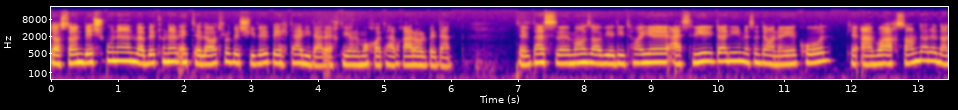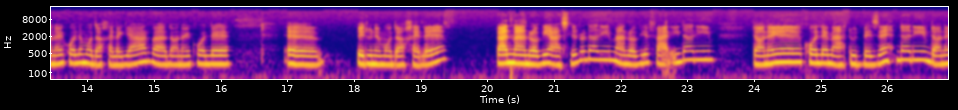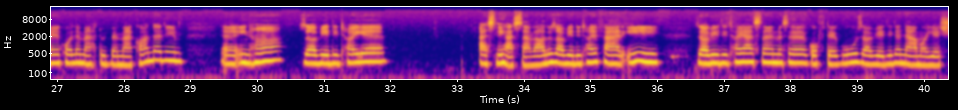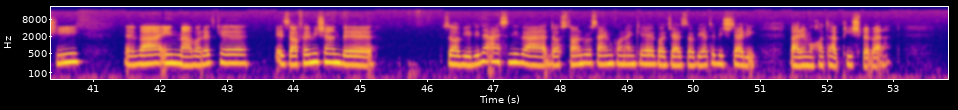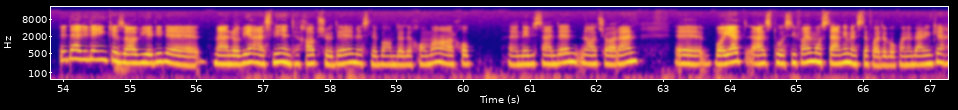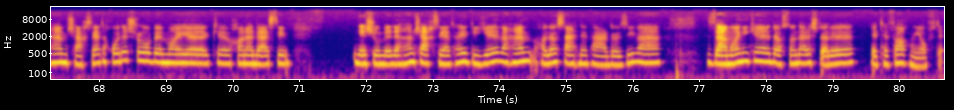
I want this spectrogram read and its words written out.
داستان بشکنن و بتونن اطلاعات رو به شیوه بهتری در اختیار مخاطب قرار بدن. پس ما زاویه دیدهای اصلی داریم مثل دانای کل که انواع اقسام داره. دانای کل مداخلهگر و دانای کل بدون مداخله. بعد منراوی اصلی رو داریم منراوی فرعی داریم دانای کل محدود به ذهن داریم دانای کل محدود به مکان داریم. اینها زاویه دیدهای اصلی هستن و حالا زاویه دیدهای فرعی زاویه دیدهای هستن مثل گفتگو زاویه دید نمایشی و این موارد که اضافه میشن به زاویه دید اصلی و داستان رو سعی می‌کنن که با جذابیت بیشتری برای مخاطب پیش ببرن. به دلیل اینکه زاویه دید منراوی اصلی انتخاب شده مثل بامداد خمار خب نویسنده ناچارن باید از توصیف های مستقیم استفاده بکنه برای اینکه هم شخصیت خودش رو به ما که خواننده هستیم نشون بده هم شخصیت های دیگه و هم حالا صحنه پردازی و زمانی که داستان درش داره اتفاق میفته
